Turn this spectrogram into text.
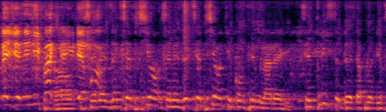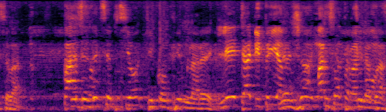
Mais je ne nie pas qu'il y a eu des Oh, morts. c'est les exceptions, c'est les exceptions qui confirment la règle. C'est triste d'applaudir cela. C'est des exceptions qui confirment la règle. L'état du pays a Les gens qui sont partis 91. là-bas,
